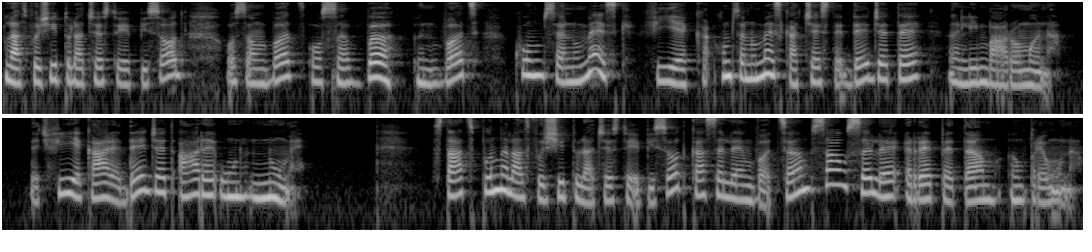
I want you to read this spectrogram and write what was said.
La sfârșitul acestui episod o să învăț, o să vă învăț cum se numesc fie, cum se numesc aceste degete în limba română. Deci fiecare deget are un nume. Stați până la sfârșitul acestui episod ca să le învățăm sau să le repetăm împreună.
